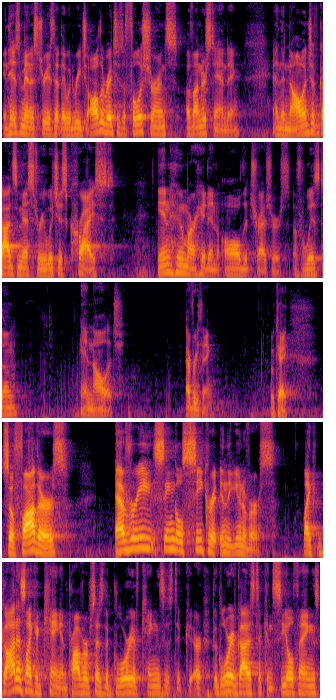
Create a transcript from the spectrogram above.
in his ministry is that they would reach all the riches of full assurance of understanding and the knowledge of God's mystery, which is Christ, in whom are hidden all the treasures of wisdom and knowledge. Everything. Okay, so fathers, every single secret in the universe, like God is like a king, and Proverbs says the glory of kings is to, or the glory of God is to conceal things,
